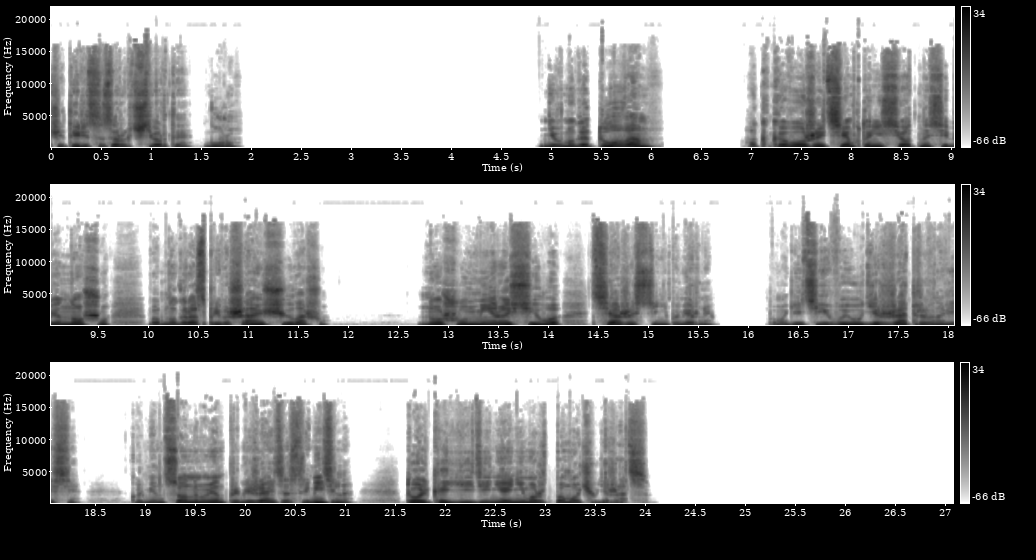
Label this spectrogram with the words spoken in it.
444. Гуру. Не в моготу вам, а каково же тем, кто несет на себе ношу, во много раз превышающую вашу? Ношу мира сего тяжести непомерной. Помогите и вы удержать равновесие. Кульминационный момент приближается стремительно, только единение может помочь удержаться.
